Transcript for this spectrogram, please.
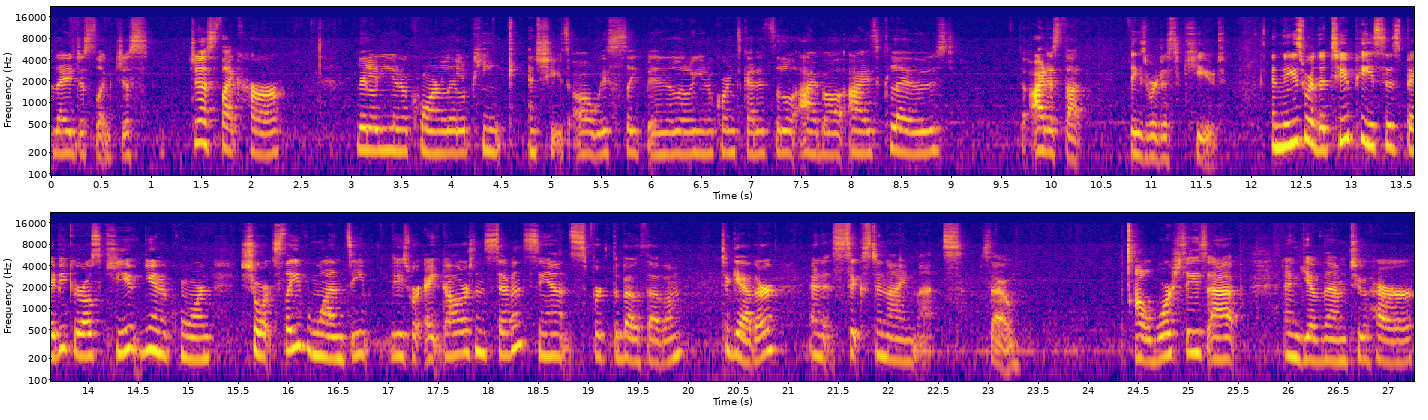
They just look just just like her. Little unicorn, little pink, and she's always sleeping. The little unicorn's got its little eyeball eyes closed. So I just thought these were just cute. And these were the two pieces, Baby Girl's Cute Unicorn Short Sleeve Onesie. These were $8.07 for the both of them together. And it's six to nine months. So I'll wash these up and give them to her.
